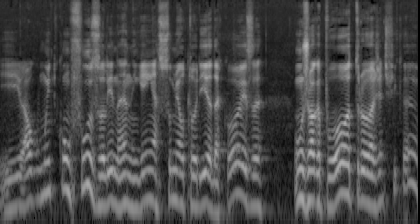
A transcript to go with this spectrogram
E algo muito confuso ali, né? Ninguém assume a autoria da coisa um joga pro outro, a gente fica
